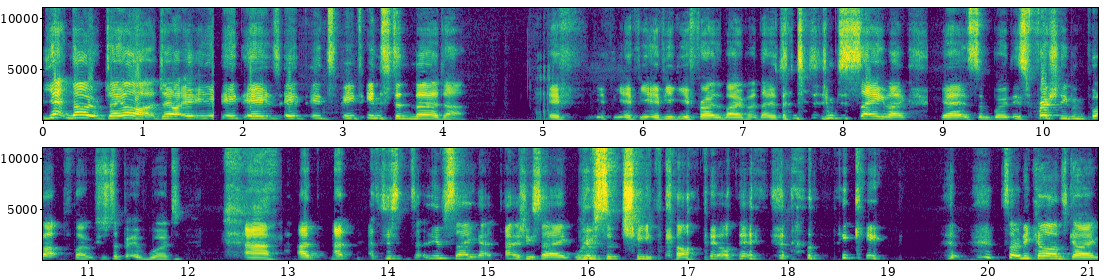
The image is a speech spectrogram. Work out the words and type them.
yeah no Jr. Jr. It, it, it's it, it's it's instant murder if if if you, if you, you throw them over. I'm just saying like yeah it's some wood. It's freshly been put up, folks. Just a bit of wood. Uh, and, and just him saying actually saying with some cheap carpet on it, thinking Tony Khan's going,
